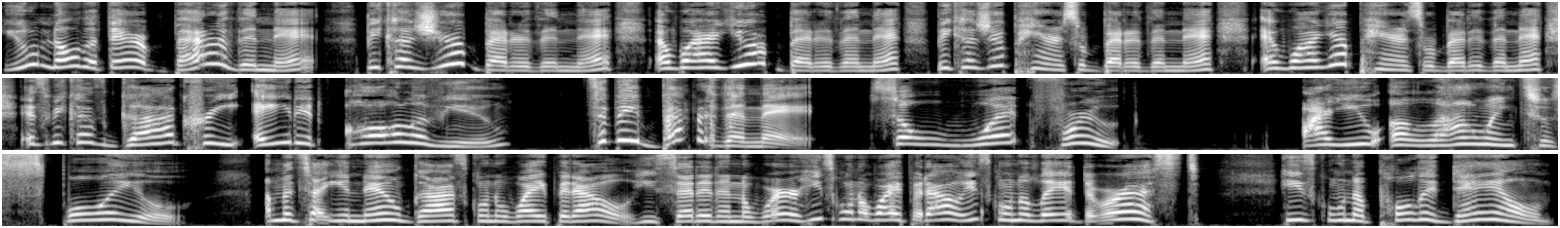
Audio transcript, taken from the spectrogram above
you know that they're better than that because you're better than that. And why are you're better than that? Because your parents were better than that. And why your parents were better than that? It's because God created all of you to be better than that. So, what fruit are you allowing to spoil? I'm going to tell you now, God's going to wipe it out. He said it in the word. He's going to wipe it out. He's going to lay it to rest. He's going to pull it down.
